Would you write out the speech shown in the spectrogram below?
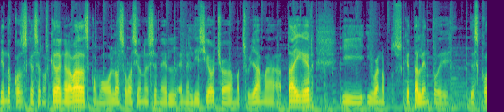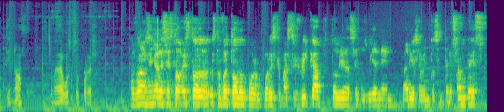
viendo cosas que se nos quedan grabadas como las ovaciones en el, en el 18 a Matsuyama, a Tiger y, bueno, pues qué talento de, de Scotty, ¿no? Que me da gusto por él. Pues bueno, señores, esto, esto, esto fue todo por, por este Masters Recap. Todavía se nos vienen varios eventos interesantes.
